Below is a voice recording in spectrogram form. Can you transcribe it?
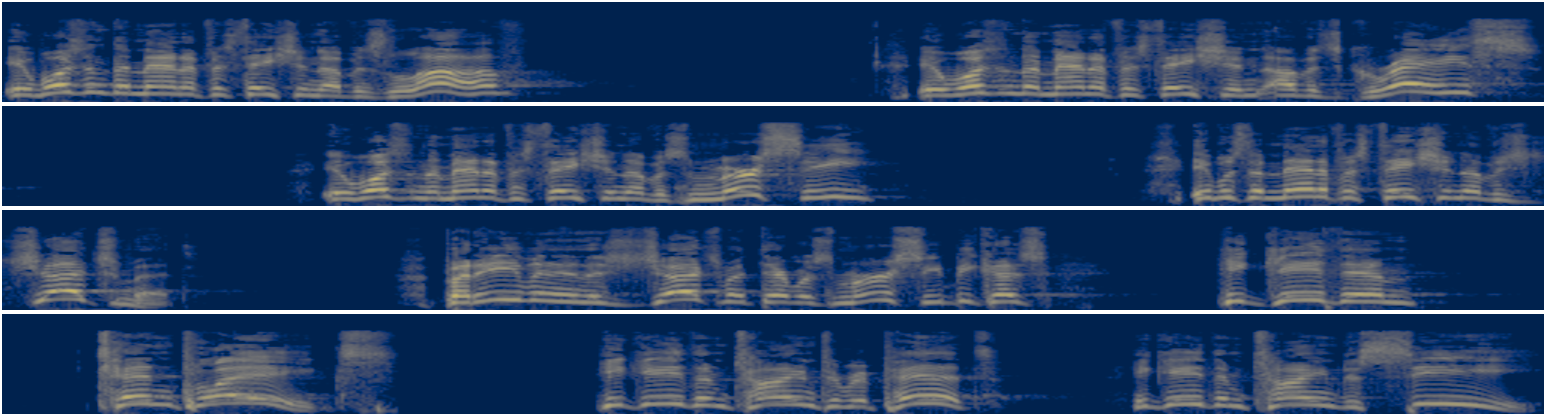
It wasn't the manifestation of his love. It wasn't the manifestation of his grace. It wasn't the manifestation of his mercy. It was the manifestation of his judgment. But even in his judgment, there was mercy because he gave them 10 plagues. He gave them time to repent. He gave them time to see.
